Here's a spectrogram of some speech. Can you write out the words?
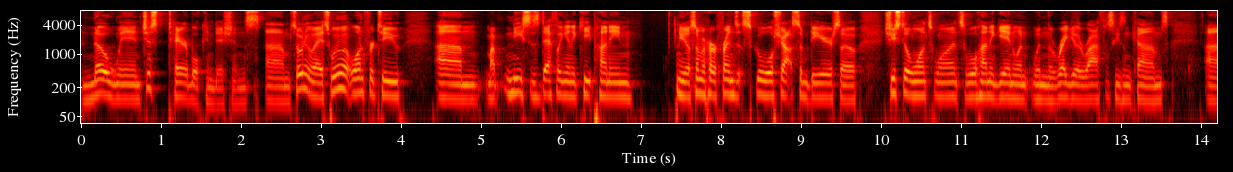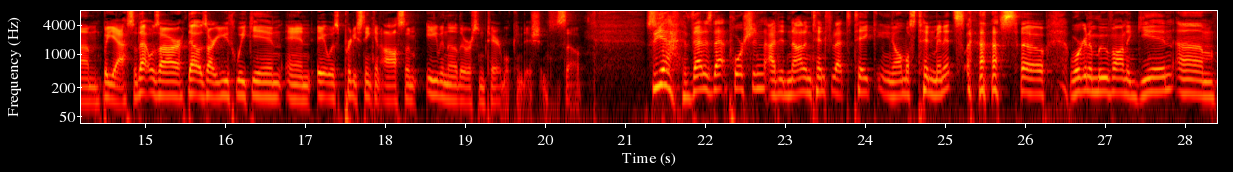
no wind, just terrible conditions. Um, so anyway, so we went one for two. Um, my niece is definitely going to keep hunting. You know, some of her friends at school shot some deer, so she still wants one. So we'll hunt again when when the regular rifle season comes. Um, but yeah, so that was our that was our youth weekend, and it was pretty stinking awesome, even though there were some terrible conditions. So. So yeah, that is that portion. I did not intend for that to take you know almost ten minutes. so we're gonna move on again. Um,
